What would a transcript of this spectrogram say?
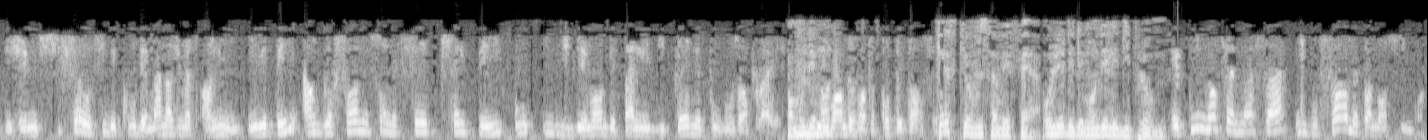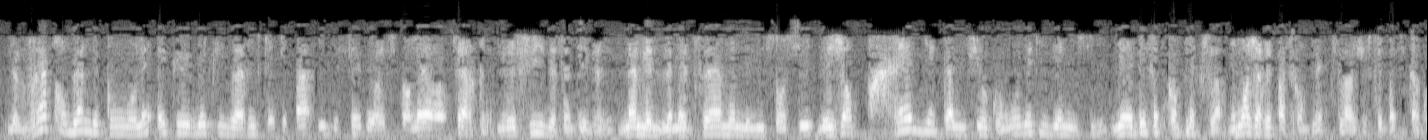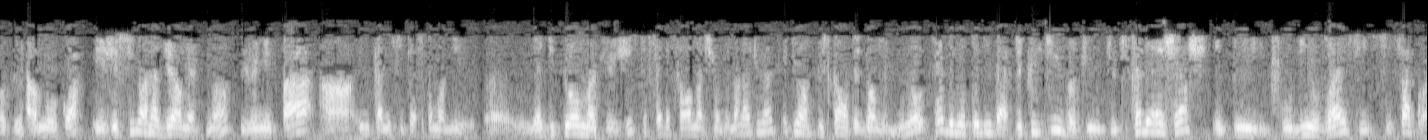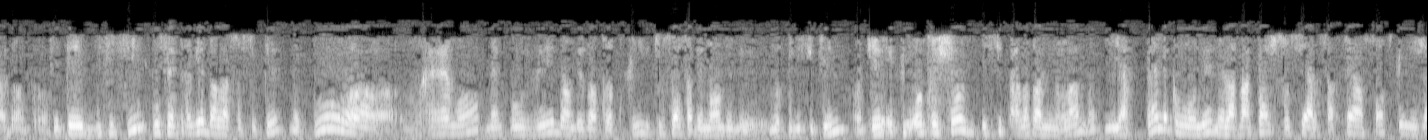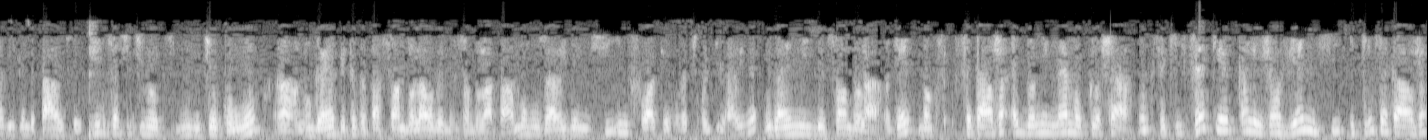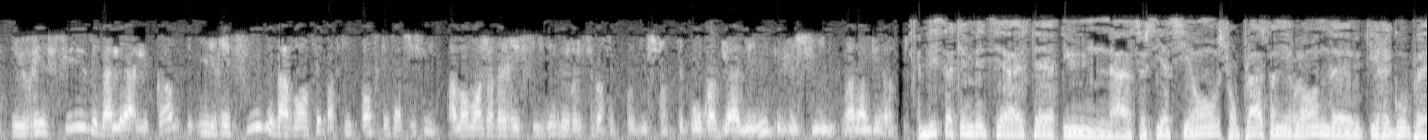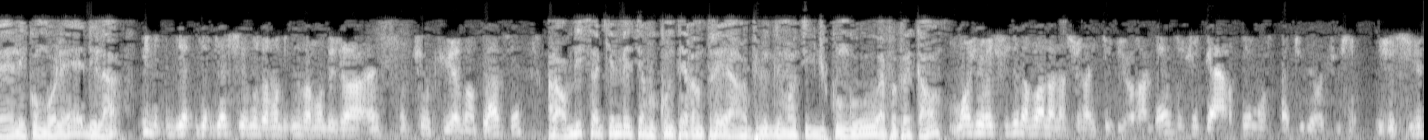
suis fait aussi des cours de management en ligne. Et les pays anglophones sont les seuls, seuls pays où ils ne demandent pas les diplômes pour vous employer. On vous demande demandent votre compétence. qu'est-ce que vous savez faire au lieu de demander les diplômes? Et puis non seulement ça, ils vous forment pendant six mois. Le vrai problème des Congolais est que dès qu'ils arrivent quelque part, ils essaient de rester dans leur cercle. Ils refusent de s'intégrer. Même les, médecins, même les licenciés, les gens très bien qualifiés au Congo, dès qu'ils viennent ici, il y a un peu ce complexe-là. Moi, j'avais pas ce complexe-là. Je sais pas si cause de l'arme ou quoi. Et je suis manager maintenant. Je n'ai pas euh, une qualification, comment dire, euh, les diplômes. Je juste fait des formations de management. Et puis, en plus, quand on te donne le boulot, fais de l'autodidacte, de culture, tu, tu, tu, fais des recherches. Et puis, faut dire vrai, c'est ça, quoi. Donc, euh, c'était difficile pour s'intégrer dans la société. Mais pour euh, vraiment m'imposer dans des entreprises, tout ça, ça demande de l'autodiscipline. OK? Et puis, autre chose, ici, par exemple, en Irlande, il y a plein de Congolais, mais l'avantage social, ça fait en sorte que les gens viennent de Paris. Je ne sais si tu vous étiez au Congo, alors, vous gagnez peut-être pas 100 dollars ou 200 dollars par mois. Vous arrivez ici, une fois que vous êtes régularisé, vous gagnez 1200 dollars. OK? Donc, cet argent est donné même aux clochards. Donc, ce qui fait que quand les gens viennent ici, ils trouvent cet argent, ils refusent d'aller à l'école, ils refusent d'avancer parce qu'ils pensent que ça suffit. Alors, moi, j'avais refusé de réussir dans cette production. C'est pourquoi Dieu a béni que je suis manager. Bisa Kembetia, est-ce qu'il y a une association sur place en Irlande euh, qui regroupe euh, les Congolais de là? Oui, bien, sûr, nous avons, nous avons déjà une structure qui est en place. Alors, Bisa Kembetia, vous comptez rentrer en République démocratique du Congo à peu près quand? Moi, j'ai refusé d'avoir la nationalité irlandaise. J'ai gardé mon statut de réfugié.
